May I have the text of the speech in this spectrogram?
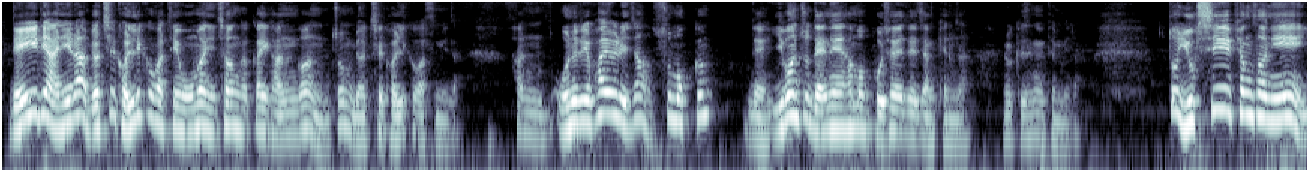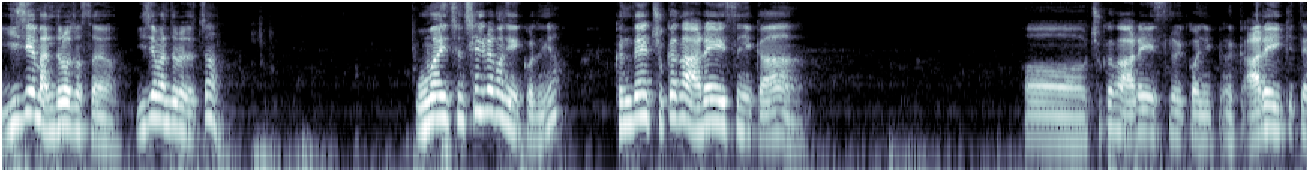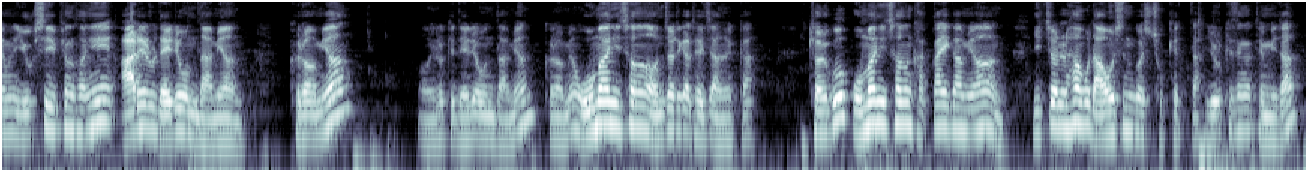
내일이 아니라 며칠 걸릴 것 같아요. 52,000원 가까이 가는 건 좀 며칠 걸릴 것 같습니다. 한 오늘이 화요일이죠. 수목금? 네, 이번 주 내내 한번 보셔야 되지 않겠나. 이렇게 생각됩니다. 또 60평선이 이제 만들어졌어요. 이제 만들어졌죠? 52,700원이 있거든요. 근데 주가가 아래에 있으니까 어, 주가가 아래에 있을 거니까 아래에 있기 때문에 62평선이 아래로 내려온다면 그러면 어, 이렇게 내려온다면 그러면 52,000원 언저리가 되지 않을까? 결국 52,000원 가까이 가면 입절을 하고 나오시는 것이 좋겠다. 이렇게 생각됩니다.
